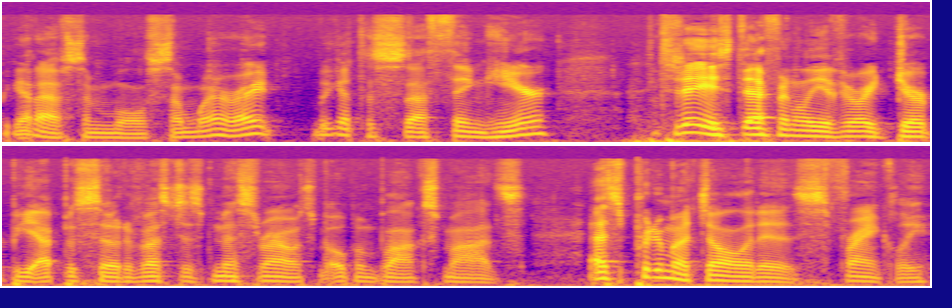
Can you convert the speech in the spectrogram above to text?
We gotta have some wool somewhere, right? We got this uh, thing here. Today is definitely a very derpy episode of us just messing around with some open blocks mods. That's pretty much all it is, frankly.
